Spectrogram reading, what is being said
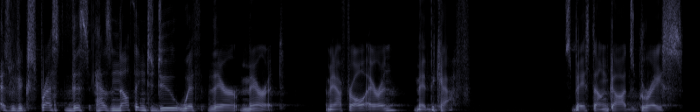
As we've expressed, this has nothing to do with their merit. I mean, after all, Aaron made the calf. It's based on God's grace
